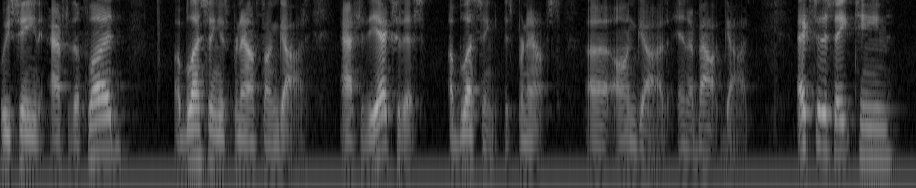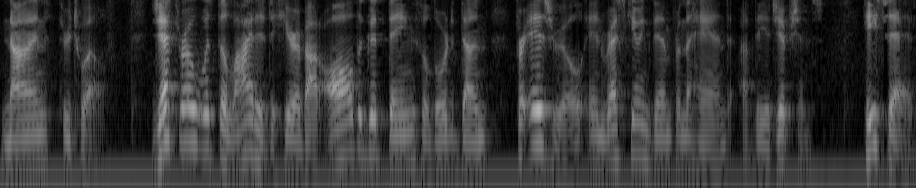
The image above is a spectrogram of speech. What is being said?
we've seen after the flood, a blessing is pronounced on God. After the Exodus, a blessing is pronounced uh, on God and about God. Exodus 18, 9 through 12. Jethro was delighted to hear about all the good things the Lord had done for Israel in rescuing them from the hand of the Egyptians. He said,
